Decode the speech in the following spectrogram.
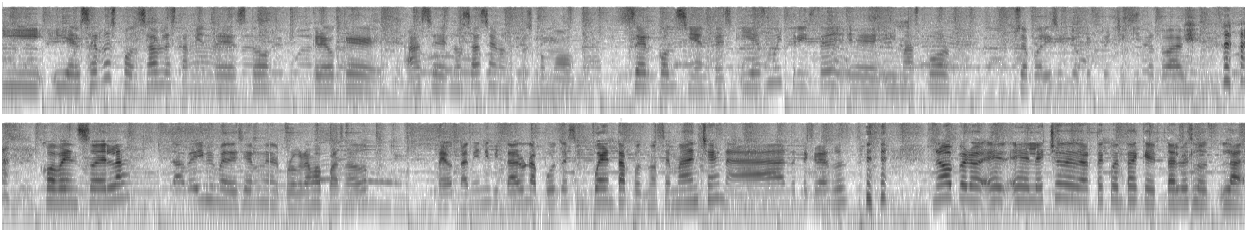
y, y, el ser responsables también de esto creo que hace nos hace a nosotros como ser conscientes. Y es muy triste eh, y más por se puede decir yo que estoy chiquita todavía. Jovenzuela la baby me decían en el programa pasado. Pero también invitaron a Pus de 50 pues no se manchen. Ah no te creas no pero el, hecho de darte cuenta que tal vez la,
